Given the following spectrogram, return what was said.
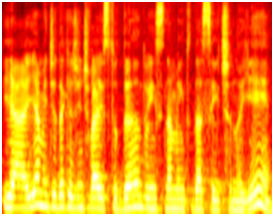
E aí, à medida que a gente vai estudando o ensinamento da Seichanoye,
